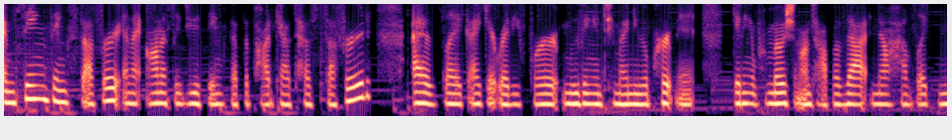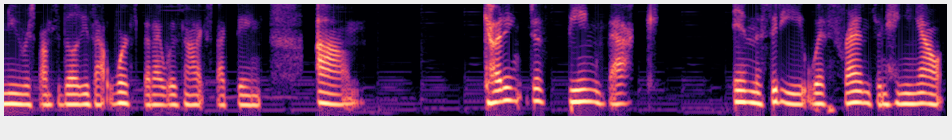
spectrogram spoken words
I'm seeing things suffer, and I honestly do think that the podcast has suffered as like I get ready for moving into my new apartment, getting a promotion on top of that, and now have like new responsibilities at work that I was not expecting. Um, cutting, just being back in the city with friends and hanging out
